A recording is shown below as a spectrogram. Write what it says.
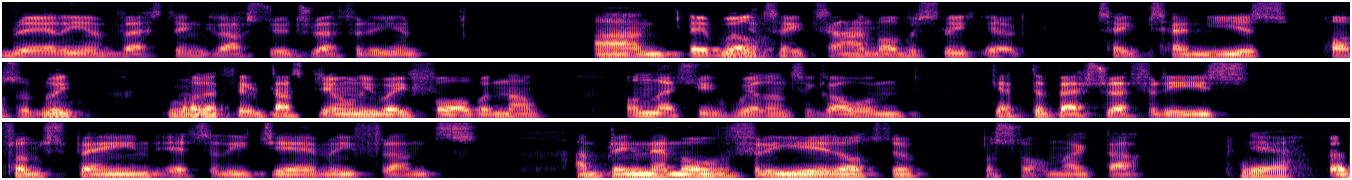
really invest in grassroots refereeing, and it will Yeah. take time. Obviously, it'll take ten years possibly, Mm. but I think that's the only way forward now. Unless you're willing to go and get the best referees from Spain, Italy, Germany, France, and bring them over for a year or two or something like that. Yeah. But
